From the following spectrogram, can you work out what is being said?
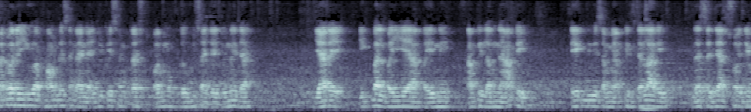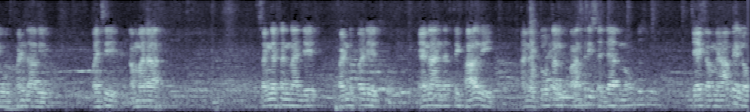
સર્વર યુવા ફાઉન્ડેશન એન્ડ એજ્યુકેશન ટ્રસ્ટ પ્રમુખ ગગુ સાજે જુનેજા. જ્યારે ઇકબાલભાઈએ આ ભાઈની અપીલ અમને આપી, એક દિવસ અમે અપીલ ચલાવી. દસ હજાર સો જેવું ફંડ આવ્યું. પછી અમારા સંગઠનના જે ફંડ પડે એના અંદરથી ફાળવી અને ટોટલ પાંત્રીસ હજારનો ચેક અમે આપેલો.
